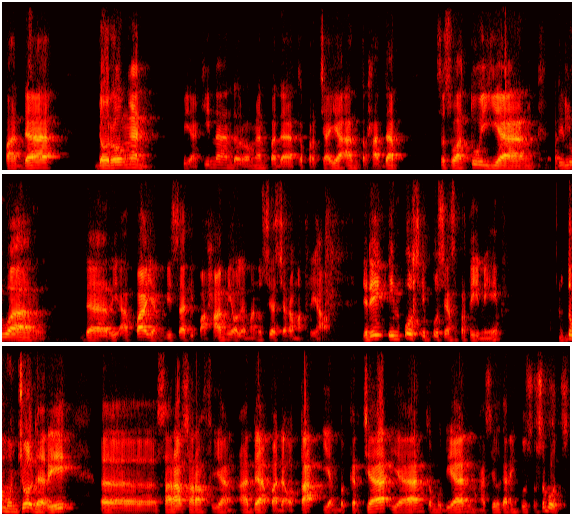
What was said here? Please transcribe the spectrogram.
pada dorongan keyakinan, dorongan pada kepercayaan terhadap sesuatu yang di luar dari apa yang bisa dipahami oleh manusia secara material. Jadi impuls-impuls yang seperti ini itu muncul dari eh, saraf-saraf uh, yang ada pada otak yang bekerja yang kemudian menghasilkan impuls tersebut.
